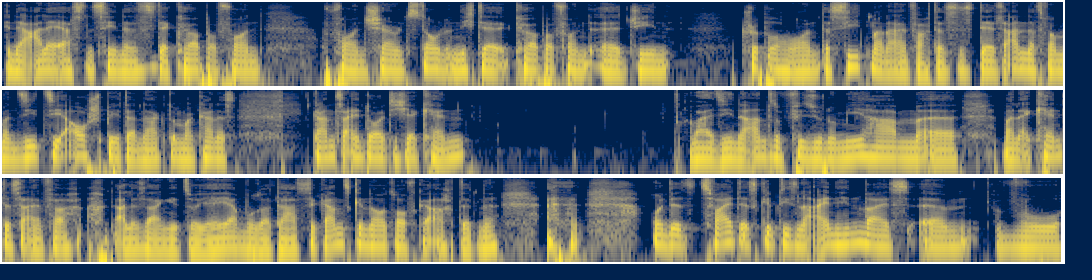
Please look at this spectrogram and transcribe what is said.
in der allerersten Szene, das ist der Körper von, von Sharon Stone und nicht der Körper von äh, Gene Triplehorn. Das sieht man einfach, das ist, der ist anders, weil man sieht sie auch später nackt und man kann es ganz eindeutig erkennen weil sie eine andere Physiognomie haben, äh, man erkennt es einfach. Alle sagen jetzt so, ja, ja, Mutter, da hast du ganz genau drauf geachtet, ne? Und das Zweite, es gibt diesen einen Hinweis, ähm, wo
